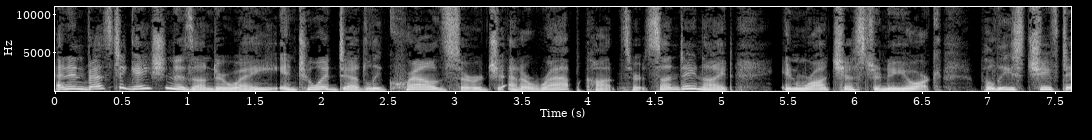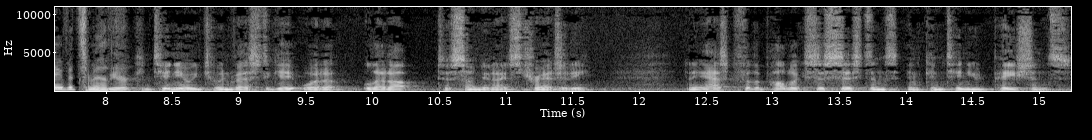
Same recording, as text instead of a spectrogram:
An investigation is underway into a deadly crowd surge at a rap concert Sunday night in Rochester, New York. Police Chief David Smith. We are continuing to investigate what uh, led up to Sunday night's tragedy and ask for the public's assistance and continued patience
